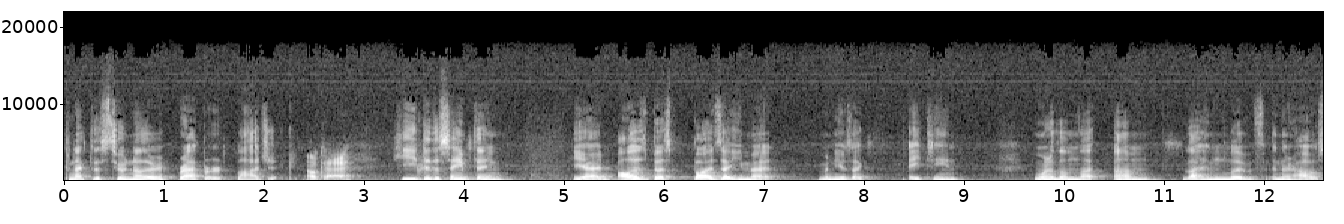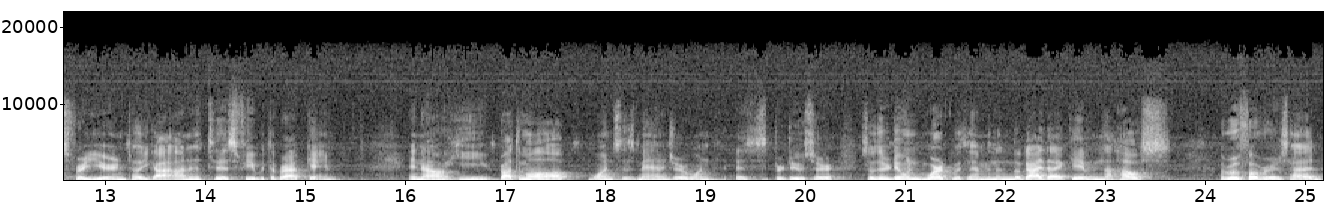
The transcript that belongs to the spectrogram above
connect this to another rapper, Logic. Okay. He did the same thing. He had all his best buds that he met when he was like 18. One of them let um let him live in their house for a year until he got onto his feet with the rap game. And now he brought them all up. One's his manager, one is his producer. So they're doing work with him. And then the guy that gave him the house, a roof over his head,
